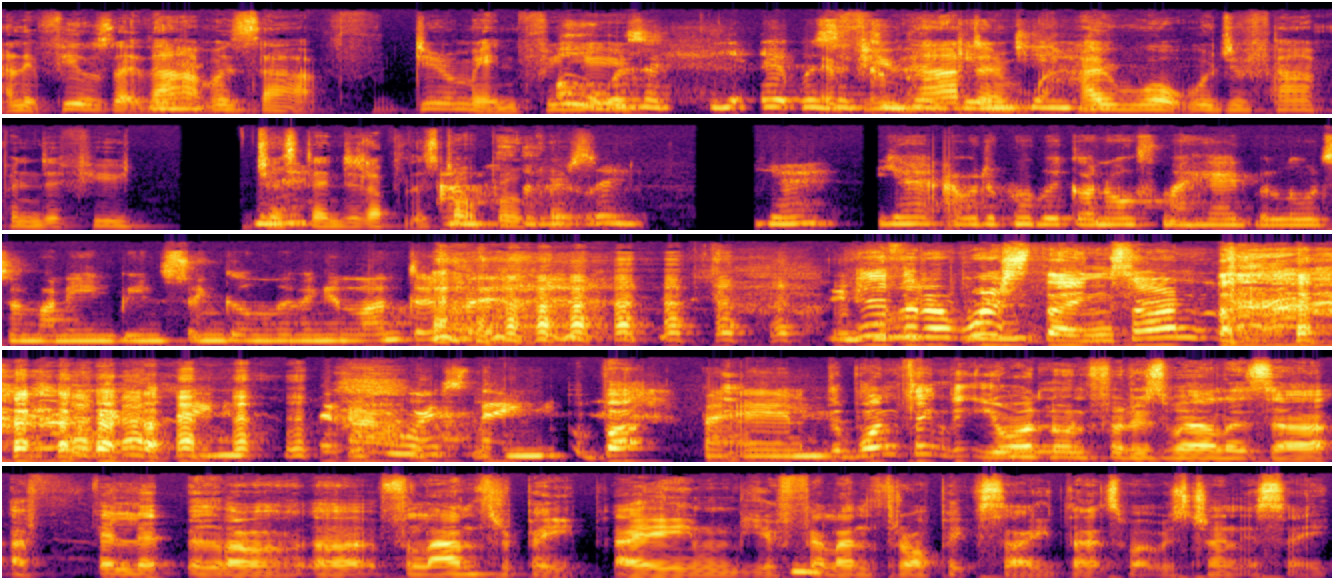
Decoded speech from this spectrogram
And it feels like that was that do you know what I mean? For Oh, you it was a it was a if you hadn't how what would have happened if you just Yeah, ended up at the stockbrokers? Absolutely. Yeah, yeah, I would have probably gone off my head with loads of money and been single and living in London. Yeah, there are worse things, aren't there? It's the worst thing. But But um, the one thing that you are known for as well is a, a phili- uh, uh, philanthropy, um, your philanthropic side. That's what I was trying to say.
